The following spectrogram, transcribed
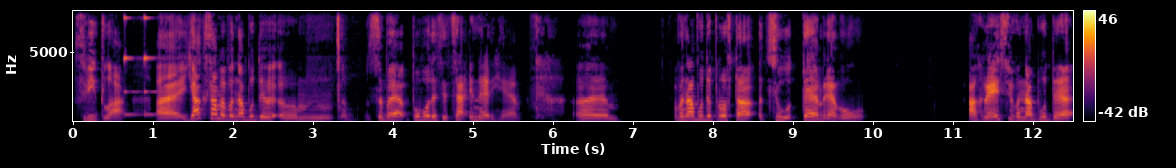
світла. Е, Як саме вона буде ем, себе поводити, ця енергія? Е, Вона буде просто цю темряву агресію, вона буде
